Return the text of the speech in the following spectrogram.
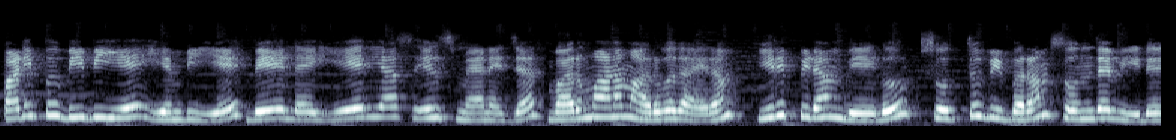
படிப்பு பிபிஏ எம்பிஏ வேலை ஏரியா சேல்ஸ் மேனேஜர். வருமானம் அறுபதாயிரம். இருப்பிடம் வேலூர் சொத்து விபரம் சொந்த வீடு.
